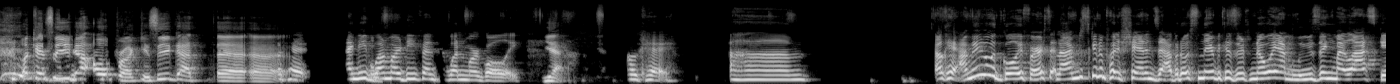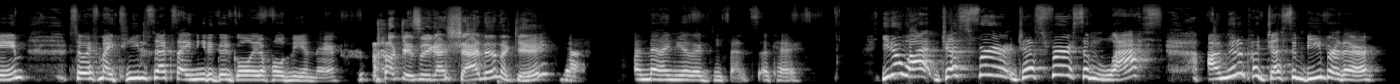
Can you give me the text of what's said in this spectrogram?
Okay, so you got Oprah. Okay, so you got uh, uh okay, I need one more defense, one more goalie. yeah. Okay. Um Okay, I'm gonna go with goalie first, and I'm just gonna put Shannon Szabados in there because there's no way I'm losing my last game. So if my team sucks, I need a good goalie to hold me in there. Okay, so you got Shannon. Okay, Yeah. And then I need other defense. Okay. You know what? Just for just for some laughs, I'm gonna put Justin Bieber there.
